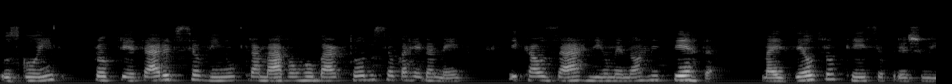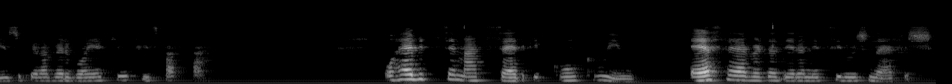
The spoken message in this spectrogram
Os goim, proprietário de seu vinho, tramavam roubar todo o seu carregamento e causar-lhe uma enorme perda, mas eu troquei seu prejuízo pela vergonha que o fiz passar. O Rebbe Tzemat Sedek concluiu: Esta é a verdadeira Messirut Nefesh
